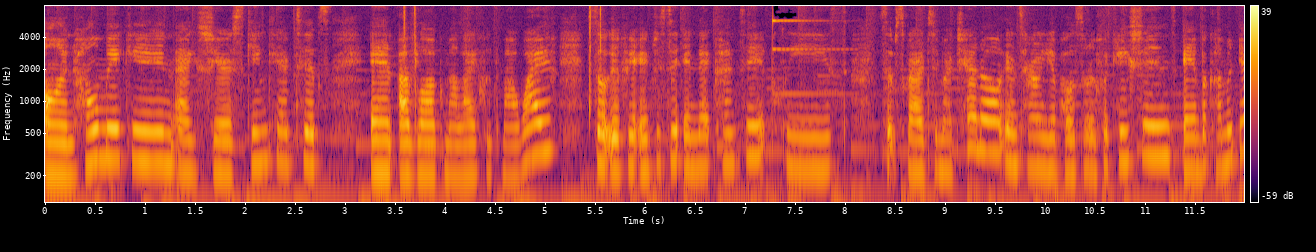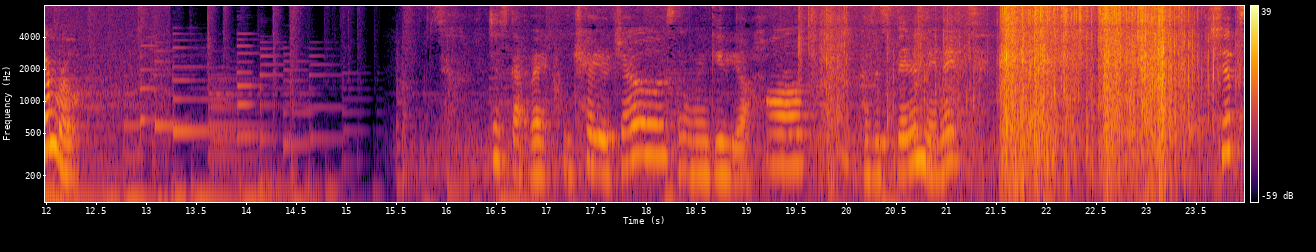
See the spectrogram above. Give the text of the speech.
on homemaking. I share skincare tips and i vlog my life with my wife. So if you're interested in that content please subscribe to my channel and turn on your post notifications and become an emerald. Just got back from Trader Joe's. And I'm gonna give you a haul because it's been a minute. Chips,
